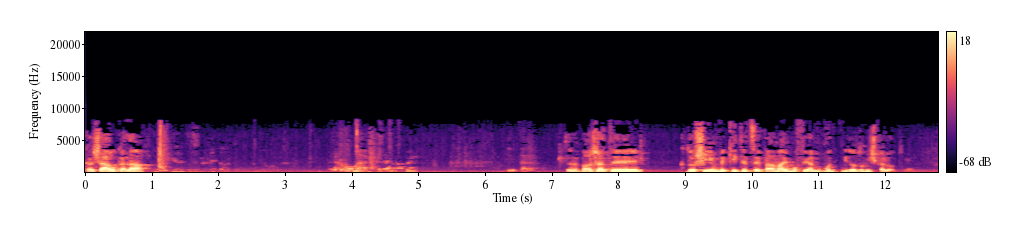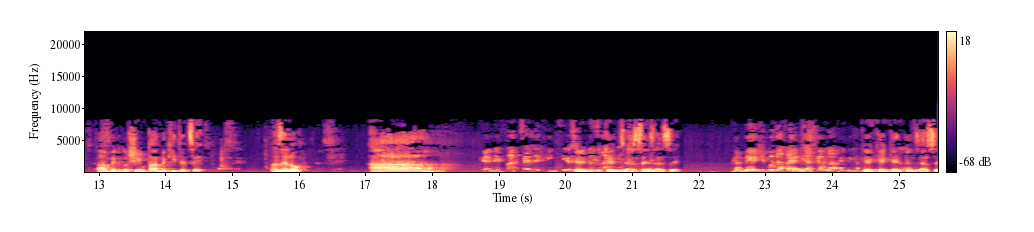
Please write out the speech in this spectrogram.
קשה או קלה. זה בפרשת אה, קדושים וכי תצא, פעמיים מופיע מידות ומשקלות. פעם בקדושים, פעם בכי תצא. מה זה לא? אה, כן, יפת צדק, אם תהיה כן, שם כן, זה עשה, זה עשה. גם בכיבוד אבאים יש גם להביא. כן, כן, כן, כן, זה עשה.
